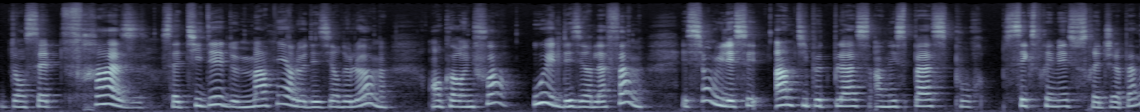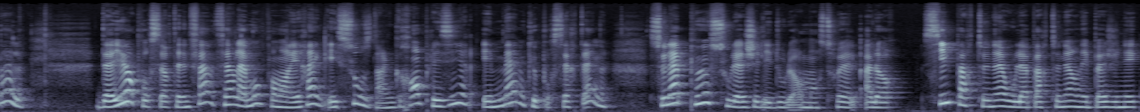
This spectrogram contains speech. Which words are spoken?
dans cette phrase, cette idée de maintenir le désir de l'homme, encore une fois, où est le désir de la femme? Et si on lui laissait un petit peu de place, un espace pour s'exprimer, ce serait déjà pas mal. D'ailleurs, pour certaines femmes, faire l'amour pendant les règles est source d'un grand plaisir et même que pour certaines, cela peut soulager les douleurs menstruelles. Alors, si le partenaire ou la partenaire n'est pas gêné,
